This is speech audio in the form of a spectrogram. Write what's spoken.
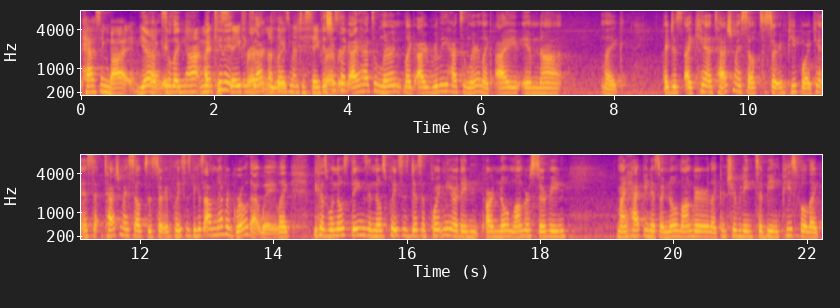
passing by. Yeah like, so it's like not meant to stay forever. exactly, nothing like, is meant to stay forever it's just like i had to learn like i really had to learn like i am not like I just I can't attach myself to certain people. I can't attach myself to certain places because I'll never grow that way. Like because when those things and those places disappoint me or they are no longer serving my happiness or no longer like contributing to being peaceful, like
